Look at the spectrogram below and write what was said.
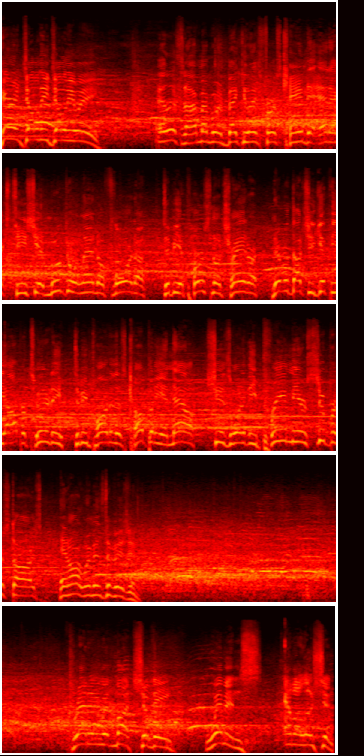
here in WWE. Hey, listen, I remember when Becky Lynch first came to NXT, she had moved to Orlando, Florida to be a personal trainer. Never thought she'd get the opportunity to be part of this company, and now she is one of the premier superstars in our women's division. Credited with much of the women's evolution.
